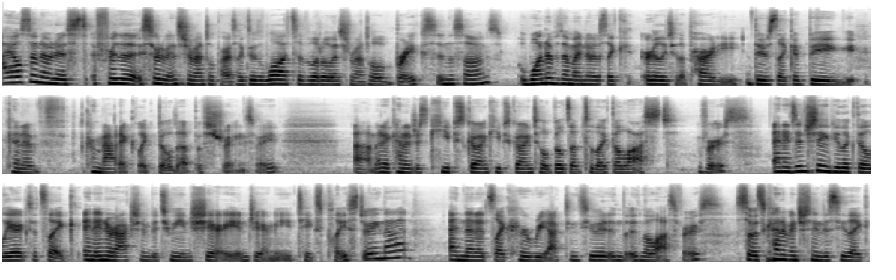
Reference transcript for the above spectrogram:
I also noticed for the sort of instrumental parts, like there's lots of little instrumental breaks in the songs. One of them I noticed like early to the party, there's like a big kind of chromatic like buildup of strings, right? Um, and it kind of just keeps going, keeps going till it builds up to like the last verse. And it's interesting if you look at the lyrics, it's like an interaction between Sherry and Jeremy takes place during that. And then it's like her reacting to it in the, in the last verse. So it's kind of interesting to see like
